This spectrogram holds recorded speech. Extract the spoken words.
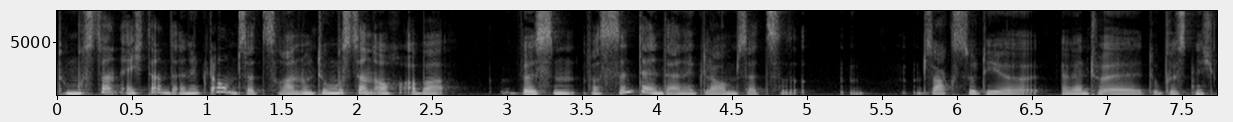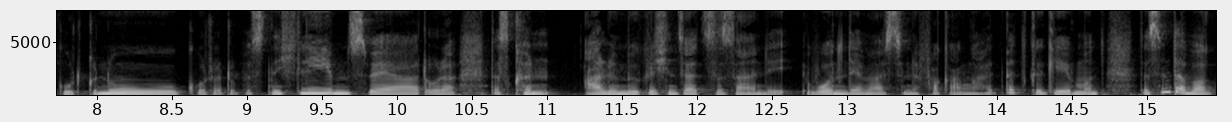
Du musst dann echt an deine Glaubenssätze ran. Und du musst dann auch aber wissen, was sind denn deine Glaubenssätze? Sagst du dir eventuell, du bist nicht gut genug oder du bist nicht liebenswert oder das können alle möglichen Sätze sein, die wurden dir meist in der Vergangenheit mitgegeben und das sind aber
